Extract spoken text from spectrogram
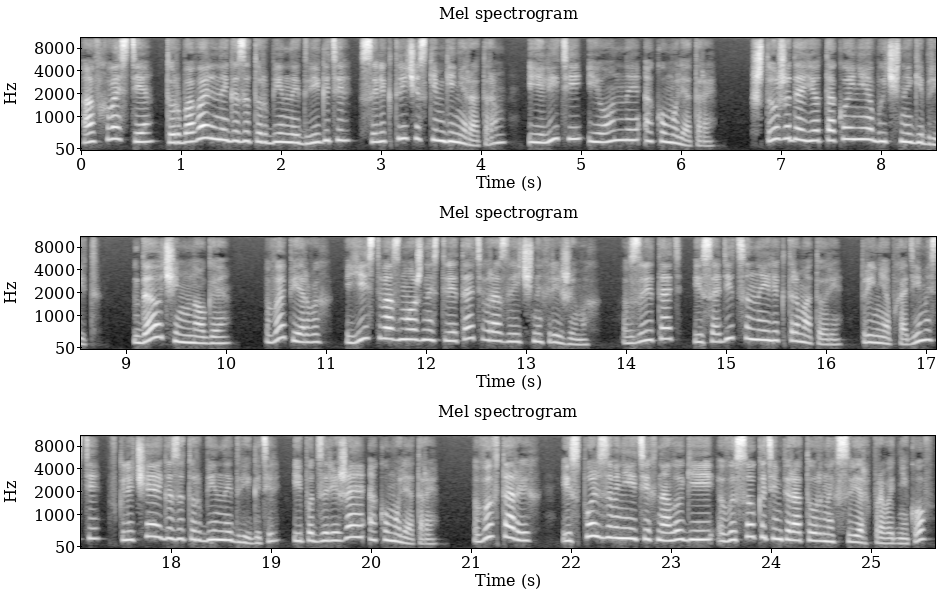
А в хвосте турбовальный газотурбинный двигатель с электрическим генератором и литий-ионные аккумуляторы. Что же дает такой необычный гибрид? Да очень многое. Во-первых, есть возможность летать в различных режимах взлетать и садиться на электромоторе, при необходимости включая газотурбинный двигатель и подзаряжая аккумуляторы. Во-вторых, использование технологии высокотемпературных сверхпроводников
